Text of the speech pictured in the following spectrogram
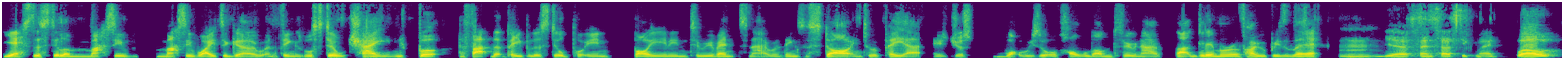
yes, there's still a massive, massive way to go and things will still change. But the fact that people are still putting buying into events now and things are starting to appear is just what we sort of hold on to now. That glimmer of hope is there. Mm, yeah, fantastic, mate. Well,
